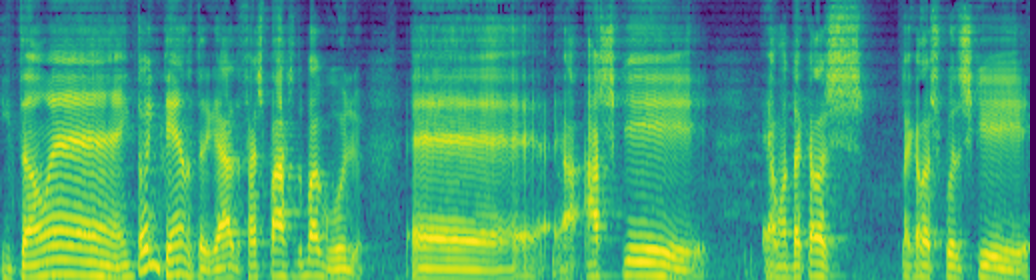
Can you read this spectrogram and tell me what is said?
Então é. Então eu entendo, tá ligado? Faz parte do bagulho. É, acho que é uma daquelas, daquelas coisas que,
